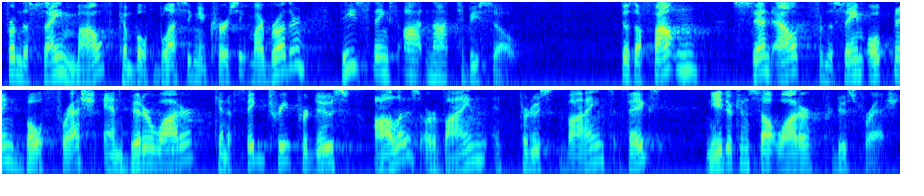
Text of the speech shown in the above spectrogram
From the same mouth come both blessing and cursing. My brethren, these things ought not to be so. Does a fountain Send out from the same opening both fresh and bitter water. Can a fig tree produce olives or vine produce vines, figs? Neither can salt water produce fresh.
